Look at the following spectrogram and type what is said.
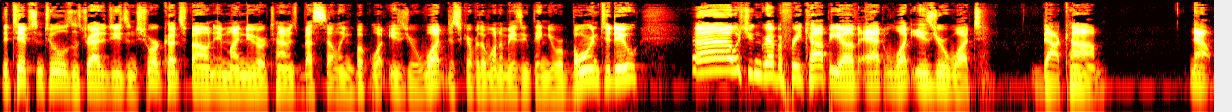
the tips and tools and strategies and shortcuts found in my New York Times best-selling book, What Is Your What? Discover the one amazing thing you were born to do, uh, which you can grab a free copy of at whatisyourwhat.com. Now,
